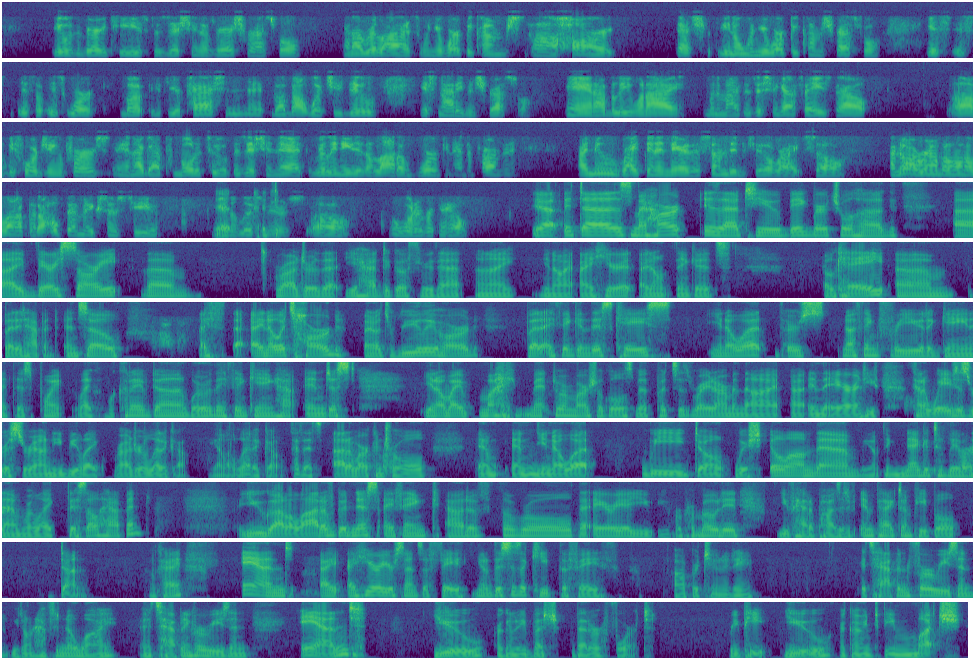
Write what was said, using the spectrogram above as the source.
it was a very tedious position. It was very stressful. And I realized when your work becomes uh, hard, that's you know when your work becomes stressful, it's it's it's it's work. But if you're passionate about what you do, it's not even stressful. And I believe when I when my position got phased out uh, before June 1st, and I got promoted to a position that really needed a lot of work in that department, I knew right then and there that something didn't feel right. So I know I rambled on a lot, but I hope that makes sense to you and the listeners, uh, or whatever can help. Yeah, it does. My heart is out to you. Big virtual hug. Uh, I'm very sorry, um, Roger, that you had to go through that. And I, you know, I, I hear it. I don't think it's okay, um, but it happened. And so I, I know it's hard. I know it's really hard, but I think in this case, you know what? There's nothing for you to gain at this point. Like, what could I have done? What were they thinking? How, and just, you know, my my mentor Marshall Goldsmith puts his right arm in the eye, uh, in the air, and he kind of waves his wrist around. He'd be like, "Roger, let it go. You gotta let it go because that's out of our control." And and you know what? We don't wish ill on them. We don't think negatively of right. them. We're like, "This all happened you got a lot of goodness, I think, out of the role, the area you, you were promoted. You've had a positive impact on people. Done. Okay. And I, I hear your sense of faith. You know, this is a keep the faith opportunity. It's happened for a reason. We don't have to know why. It's happening for a reason. And you are going to be much better for it. Repeat, you are going to be much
